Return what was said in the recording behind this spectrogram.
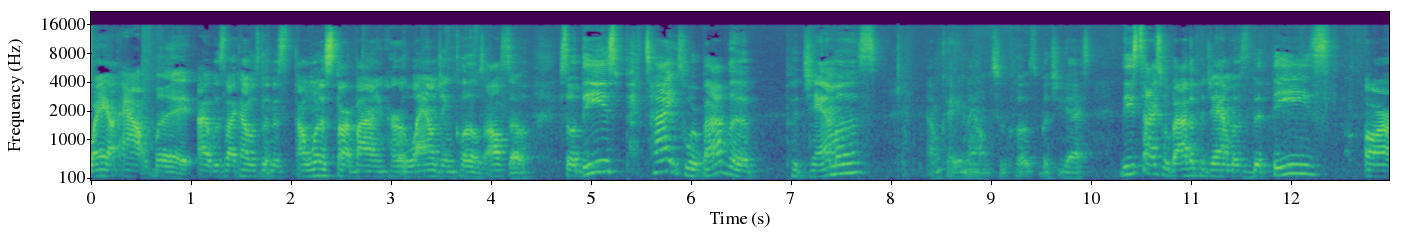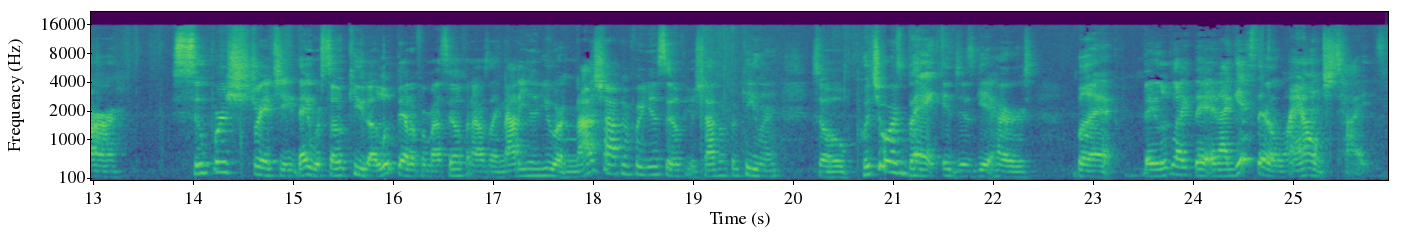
wear out. But I was like, I was to, I want to start buying her lounging clothes also. So these tights were by the pajamas. Okay, now I'm too close, but you guys. These tights were by the pajamas, but these are super stretchy. They were so cute. I looked at them for myself and I was like, Nidiya, you are not shopping for yourself. You're shopping for Keelan. So put yours back and just get hers. But they look like that. And I guess they're lounge tights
